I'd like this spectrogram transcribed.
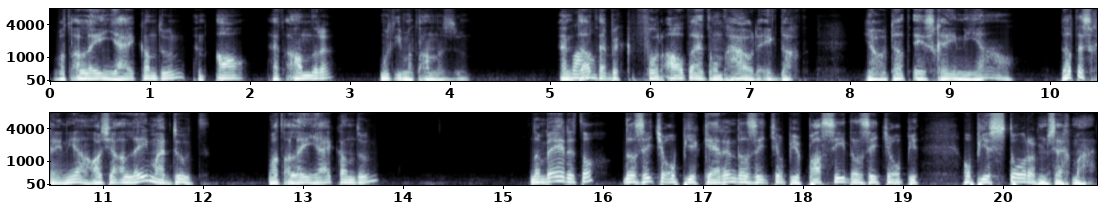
wat alleen jij kan doen. En al het andere moet iemand anders doen. En dat heb ik voor altijd onthouden. Ik dacht, joh, dat is geniaal. Dat is geniaal. Als je alleen maar doet wat alleen jij kan doen, dan ben je er toch? Dan zit je op je kern, dan zit je op je passie, dan zit je op je, op je storm, zeg maar.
